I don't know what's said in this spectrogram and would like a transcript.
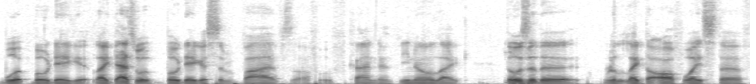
what Bodega. Like that's what Bodega survives off of, kind of. You know, like those are mm-hmm. the like the off white stuff.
